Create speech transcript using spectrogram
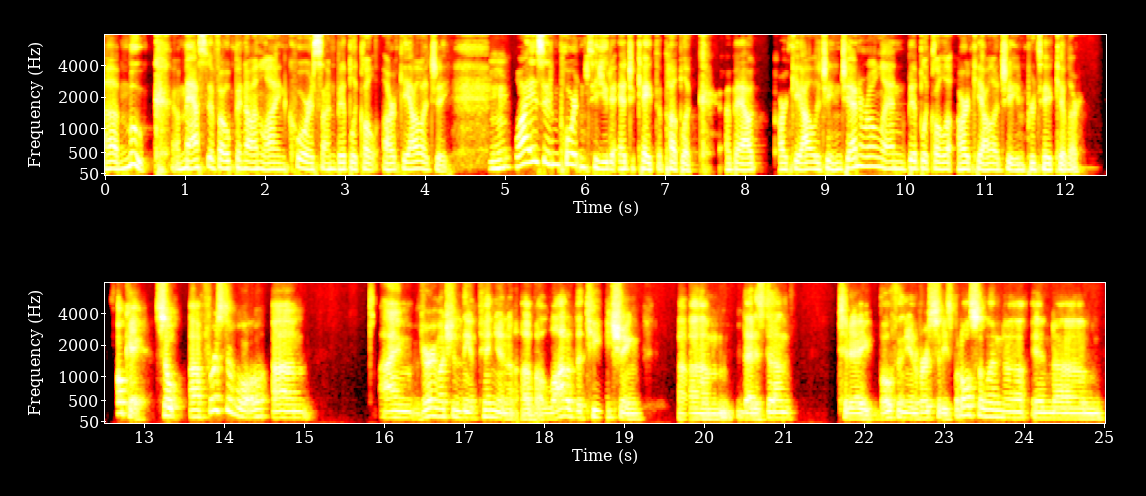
uh, MOOC, a massive open online course on biblical archaeology. Mm-hmm. Why is it important to you to educate the public about archaeology in general and biblical archaeology in particular? Okay, so uh, first of all, um, I'm very much in the opinion of a lot of the teaching um, that is done today, both in universities, but also in uh, in um,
